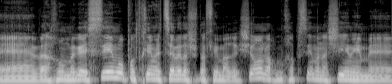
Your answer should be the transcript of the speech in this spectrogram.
אה, ואנחנו מגייסים ופותחים את צוות השותפים הראשון אנחנו מחפשים אנשים עם אה,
